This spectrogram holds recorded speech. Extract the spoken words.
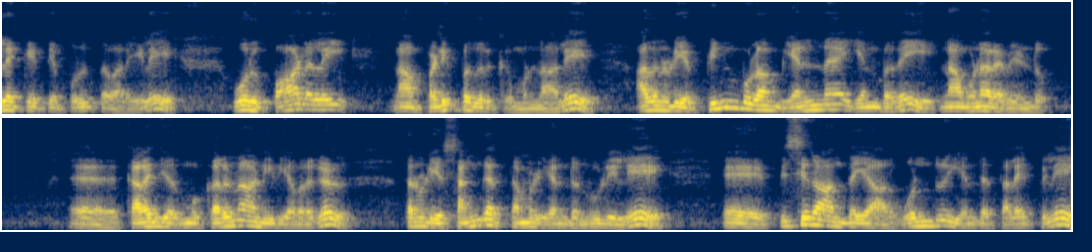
இலக்கியத்தை பொறுத்த வரையிலே ஒரு பாடலை நாம் படிப்பதற்கு முன்னாலே அதனுடைய பின்புலம் என்ன என்பதை நாம் உணர வேண்டும். கலைஞர் மு. கருணாநிதி அவர்கள் தன்னுடைய சங்கத்தமிழ் என்ற நூலிலே பிசிராந்தையார் ஒன்று என்ற தலைப்பிலே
